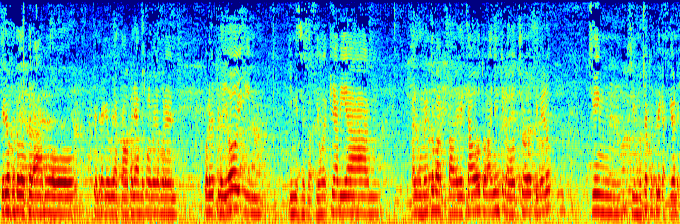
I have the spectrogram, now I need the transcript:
Creo que todos esperábamos que el Reque hubiera estado peleando por lo menos por el, por el playoff y, y mi sensación es que había argumentos para pa haber estado todo el año entre los ocho primeros sin, sin muchas complicaciones.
